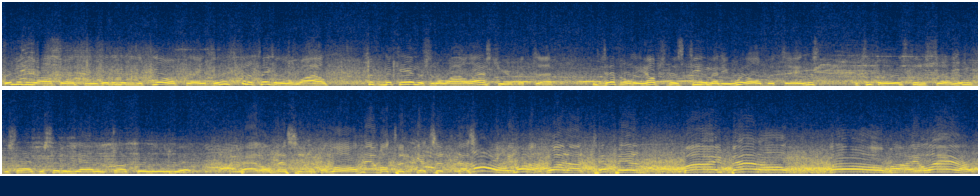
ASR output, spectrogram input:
into the offense and getting into the flow of things, and it's going to take a little while. It took Nick Anderson a while last year, but uh, he definitely helps this team, and he will, but uh, in this particular instance, uh, Lou decides to sit him down and talk to him a little bit. Battle missing it, but Lowell Hamilton gets it, doesn't Oh, make it, what a tip in by Battle! Oh, my lads!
